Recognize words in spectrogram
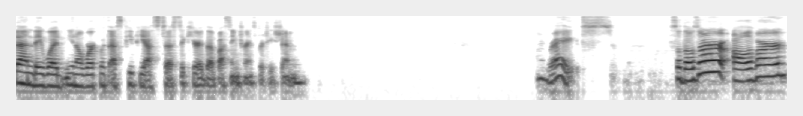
then they would, you know, work with SPPS to secure the busing transportation. All right. So those are all of our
